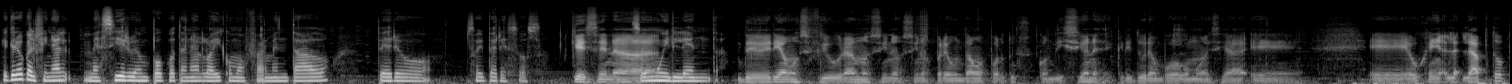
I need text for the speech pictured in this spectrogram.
Que creo que al final me sirve un poco tenerlo ahí como fermentado, pero soy perezosa. ¿Qué escena Soy muy lenta. deberíamos figurarnos si nos, si nos preguntamos por tus condiciones de escritura, un poco como decía eh, eh, Eugenia? ¿La- ¿Laptop?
